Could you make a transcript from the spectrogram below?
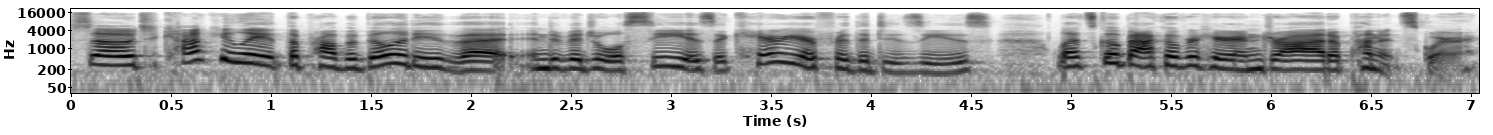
So to calculate the probability that individual C is a carrier for the disease, let's go back over here and draw out a Punnett square.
